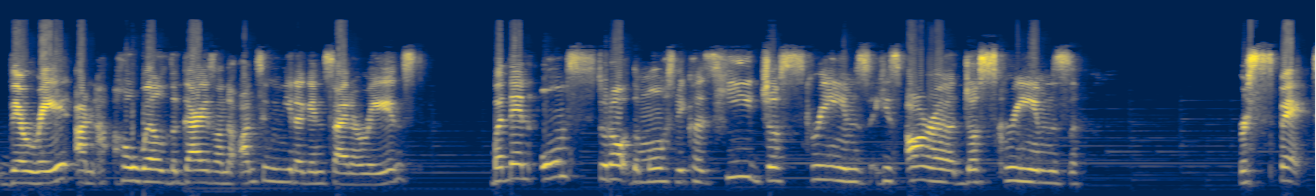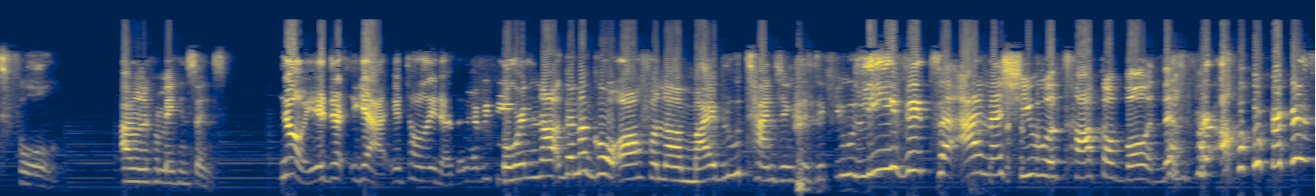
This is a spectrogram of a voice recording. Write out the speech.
they're raised and how well the guys on the until we meet again side are raised. But then Ohm stood out the most because he just screams his aura just screams respectful. I don't know if i'm making sense. No it yeah it totally does. And everything but we're not gonna go off on a my blue tangent because if you leave it to Anna, she will talk about them for hours.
